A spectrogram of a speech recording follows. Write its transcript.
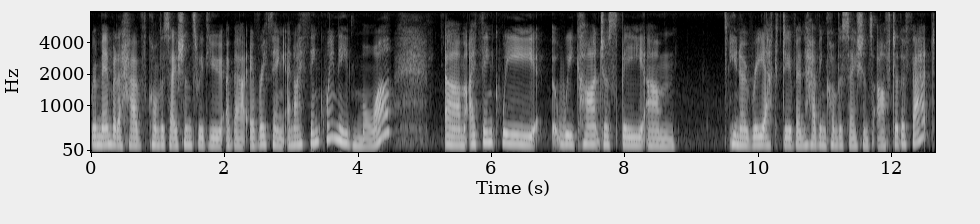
remember to have conversations with you about everything. And i think we need more. Um, i think we we can't just be um, you know, reactive and having conversations after the fact,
